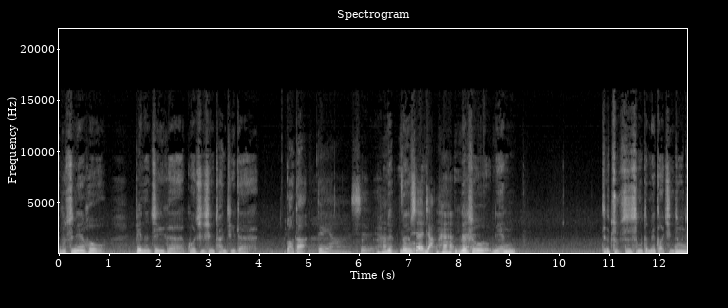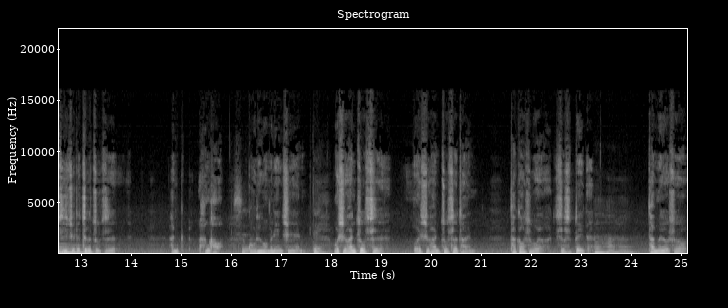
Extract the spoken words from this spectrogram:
五十年后，变成这一个国际性团体的老大。对呀、啊，是总社长。那时候连这个组织什么都没搞清楚，嗯、只是觉得这个组织很很好，是鼓励我们年轻人。对，我喜欢做事，我喜欢做社团，他告诉我这是对的。他没有说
